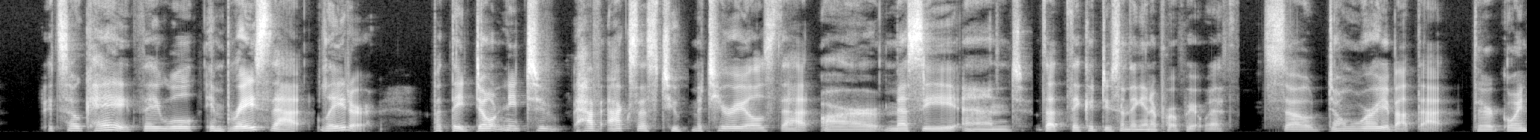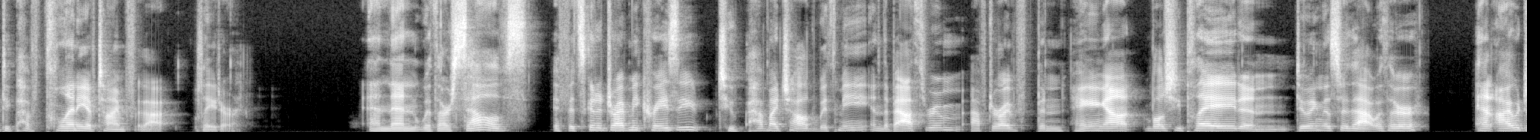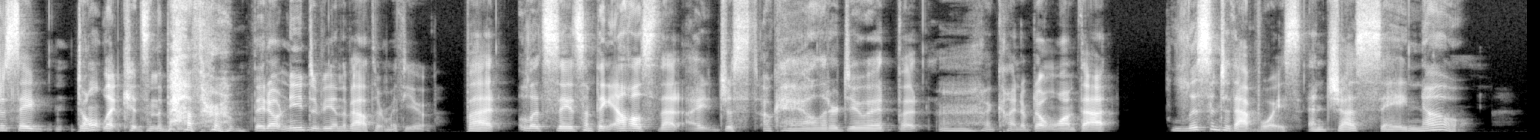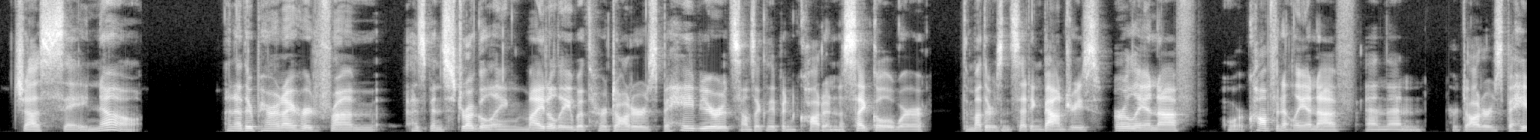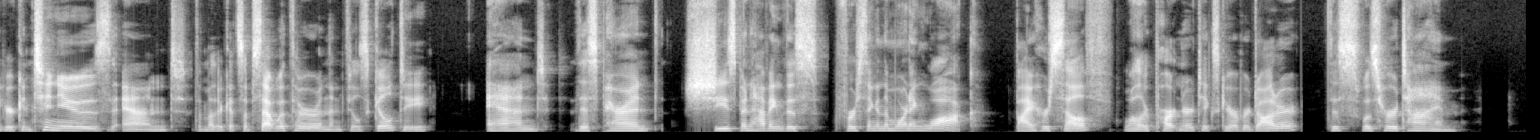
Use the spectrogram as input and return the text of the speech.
It's okay. They will embrace that later, but they don't need to have access to materials that are messy and that they could do something inappropriate with. So don't worry about that. They're going to have plenty of time for that later. And then with ourselves, if it's going to drive me crazy to have my child with me in the bathroom after I've been hanging out while she played and doing this or that with her, and I would just say, don't let kids in the bathroom. they don't need to be in the bathroom with you. But let's say it's something else that I just, okay, I'll let her do it, but uh, I kind of don't want that. Listen to that voice and just say no. Just say no. Another parent I heard from has been struggling mightily with her daughter's behavior. It sounds like they've been caught in a cycle where the mother isn't setting boundaries early enough or confidently enough. And then her daughter's behavior continues, and the mother gets upset with her and then feels guilty. And this parent, she's been having this first thing in the morning walk by herself while her partner takes care of her daughter. This was her time.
